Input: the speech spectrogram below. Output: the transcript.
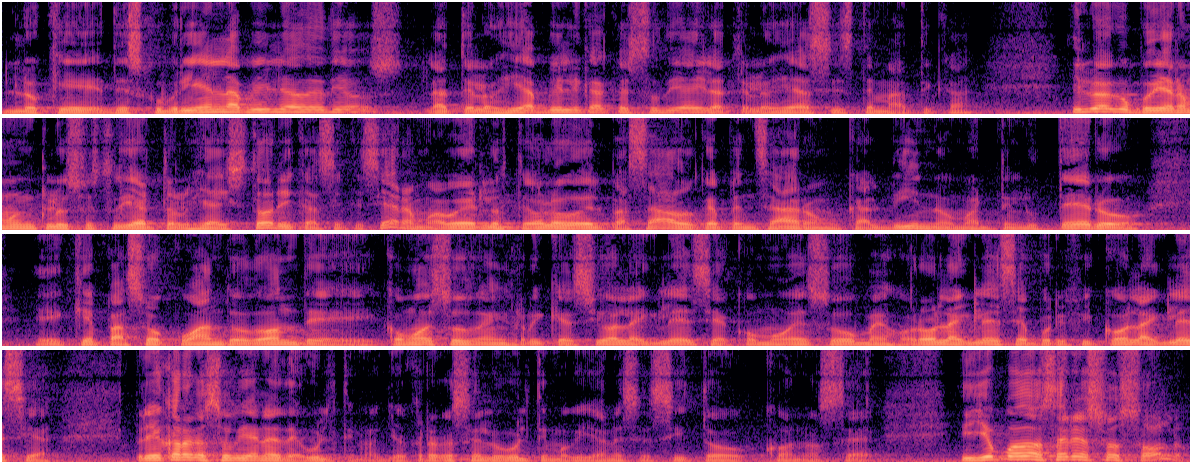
lo que descubrí en la Biblia de Dios, la teología bíblica que estudié y la teología sistemática. Y luego pudiéramos incluso estudiar teología histórica si quisiéramos, a ver los teólogos del pasado, qué pensaron, Calvino, Martín Lutero, eh, qué pasó, cuándo, dónde, cómo eso enriqueció la iglesia, cómo eso mejoró la iglesia, purificó la iglesia. Pero yo creo que eso viene de último, yo creo que eso es lo último que yo necesito conocer. Y yo puedo hacer eso solo,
